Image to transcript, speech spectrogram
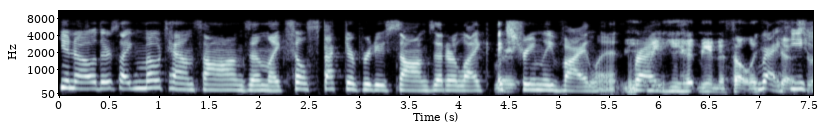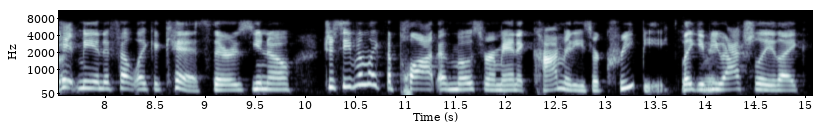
you know, there's like Motown songs and like Phil Spector produced songs that are like right. extremely violent, he, right? he hit me and it felt like right. Kiss, he right? hit me and it felt like a kiss. There's, you know, just even like the plot of most romantic comedies are creepy. Like if right. you actually like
